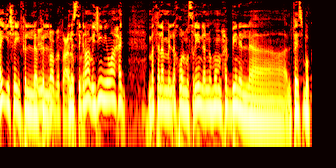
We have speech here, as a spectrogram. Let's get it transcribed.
أي شيء في ال في يتربط على الانستغرام يجيني واحد مثلا من الأخوة المصريين لأنهم هم محبين ال- الفيسبوك.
